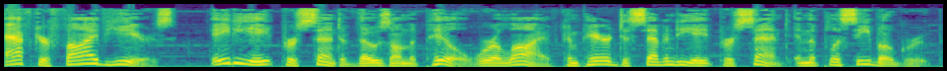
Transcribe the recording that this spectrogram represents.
After five years, 88% of those on the pill were alive compared to 78% in the placebo group.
